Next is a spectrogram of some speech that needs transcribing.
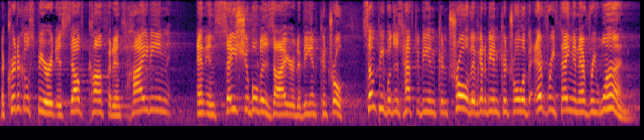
A critical spirit is self confidence, hiding an insatiable desire to be in control. Some people just have to be in control. They've got to be in control of everything and everyone.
